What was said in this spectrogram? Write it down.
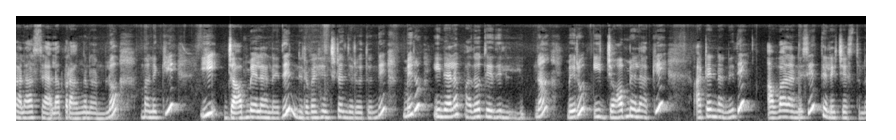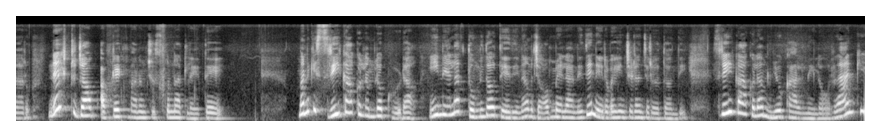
కళాశాల ప్రాంగణంలో మనకి ఈ జాబ్ మేళా అనేది నిర్వహించడం జరుగుతుంది. మీరు ఈ నెల పదో తేదీన మీరు ఈ జాబ్ మేళాకి అటెండ్ అనేది అవ్వాలనేసి తెలియజేస్తున్నారు. నెక్స్ట్ జాబ్ అప్డేట్ మనం చూసుకున్నట్లయితే మనకి శ్రీకాకుళంలో కూడా ఈ నెల తొమ్మిదో తేదీన జాబ్ మేళా అనేది నిర్వహించడం జరుగుతోంది. శ్రీకాకుళం న్యూ కాలనీలో ర్యాంకీ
